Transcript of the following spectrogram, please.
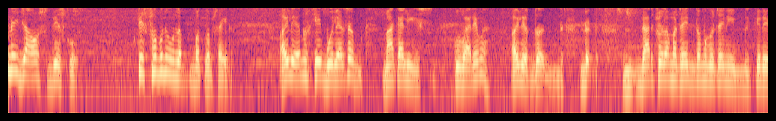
नै जाओस् देशको। त्यसमा पनि उनलाई मतलब छैन। अहिले हेर्नुहोस् केही बोलेको छ महाकालीको बारेमा अहिले दार्चुलामा चाहिँ तपाईँको चाहिँ के अरे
